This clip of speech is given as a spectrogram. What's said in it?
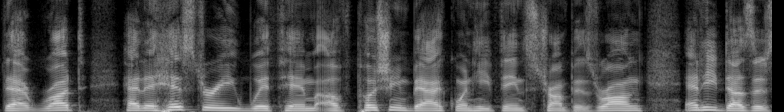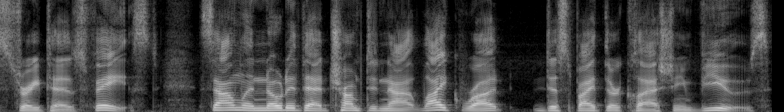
that Rutte had a history with him of pushing back when he thinks Trump is wrong, and he does it straight to his face. Sondland noted that Trump did not like Rutte despite their clashing views.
